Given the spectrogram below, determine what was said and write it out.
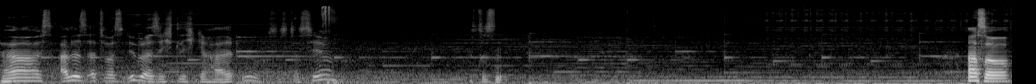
Ja, ist alles etwas übersichtlich gehalten. Was ist das hier? Ist das ein... Achso,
